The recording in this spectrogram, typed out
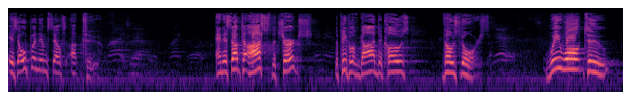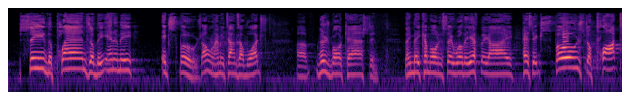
is open themselves up to. And it's up to us, the church, the people of God, to close those doors. We want to see the plans of the enemy exposed. I don't know how many times I've watched uh, news broadcast and they may come on and say, well, the FBI has exposed a plot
